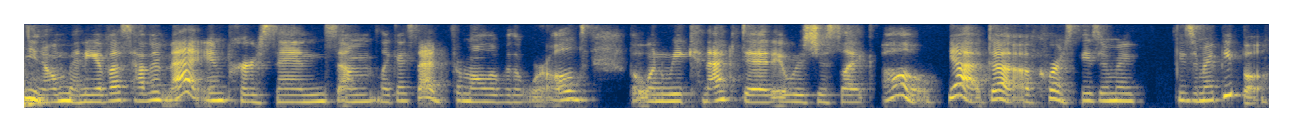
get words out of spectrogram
you know, many of us haven't met in person, some, like I said, from all over the world. But when we connected, it was just like, oh yeah, duh, of course, these are my, these are my people,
